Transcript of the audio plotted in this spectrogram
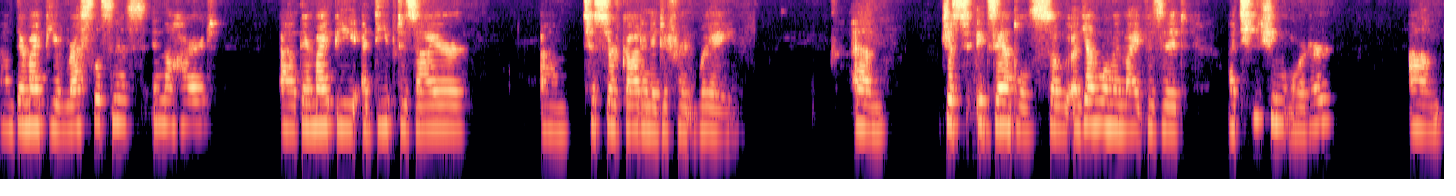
Um, there might be a restlessness in the heart. Uh, there might be a deep desire um, to serve God in a different way. Um, just examples. So a young woman might visit a teaching order, um,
